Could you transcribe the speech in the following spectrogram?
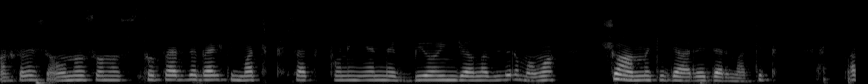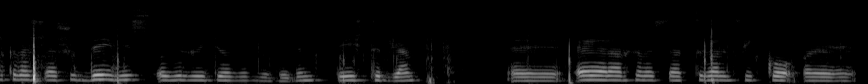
Arkadaşlar ondan sonra stoperde belki Matip satıp onun yerine bir oyuncu alabilirim ama şu anlık idare eder Matip. Arkadaşlar şu Davis öbür videoda da dedim değiştireceğim. Ee, eğer arkadaşlar Tagliafico e,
